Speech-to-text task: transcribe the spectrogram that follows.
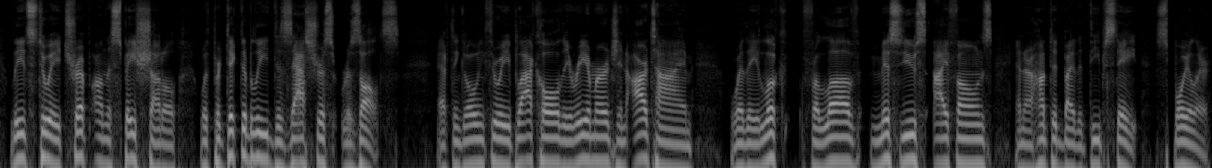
leads to a trip on the space shuttle with predictably disastrous results. After going through a black hole, they reemerge in our time where they look for love, misuse iPhones, and are hunted by the deep state. Spoiler,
